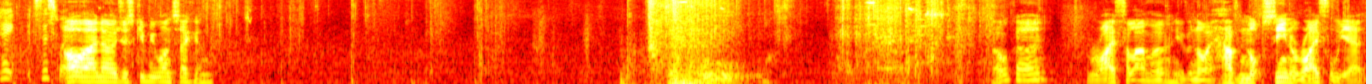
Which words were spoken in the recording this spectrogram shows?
Hey, it's this way. Oh, I know. Just give me one second. Ooh. Okay. Rifle ammo, even though I have not seen a rifle yet.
